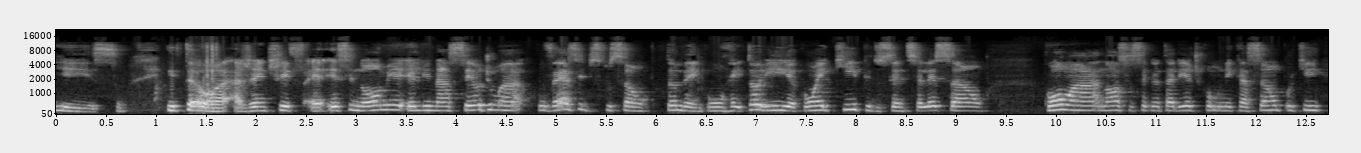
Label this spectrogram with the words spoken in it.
Isso. Então, a gente, é, esse nome, ele nasceu de uma conversa e discussão também com a reitoria, com a equipe do Centro de Seleção, com a nossa Secretaria de Comunicação, porque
